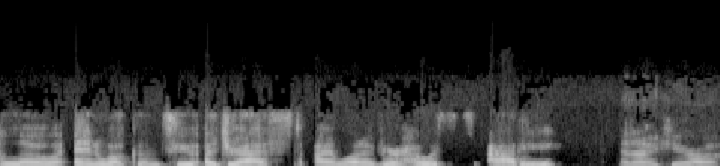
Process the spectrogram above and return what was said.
Hello and welcome to Addressed. I'm one of your hosts, Addie. And I'm Hira.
